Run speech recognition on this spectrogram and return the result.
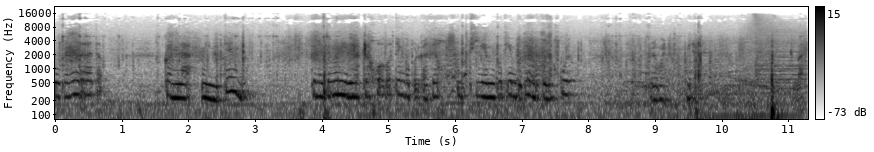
jugar un rato con la Nintendo. Que no tengo ni idea qué juego tengo porque hace tiempo, tiempo, tiempo que no juego. Pero bueno, mirad. Vale.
